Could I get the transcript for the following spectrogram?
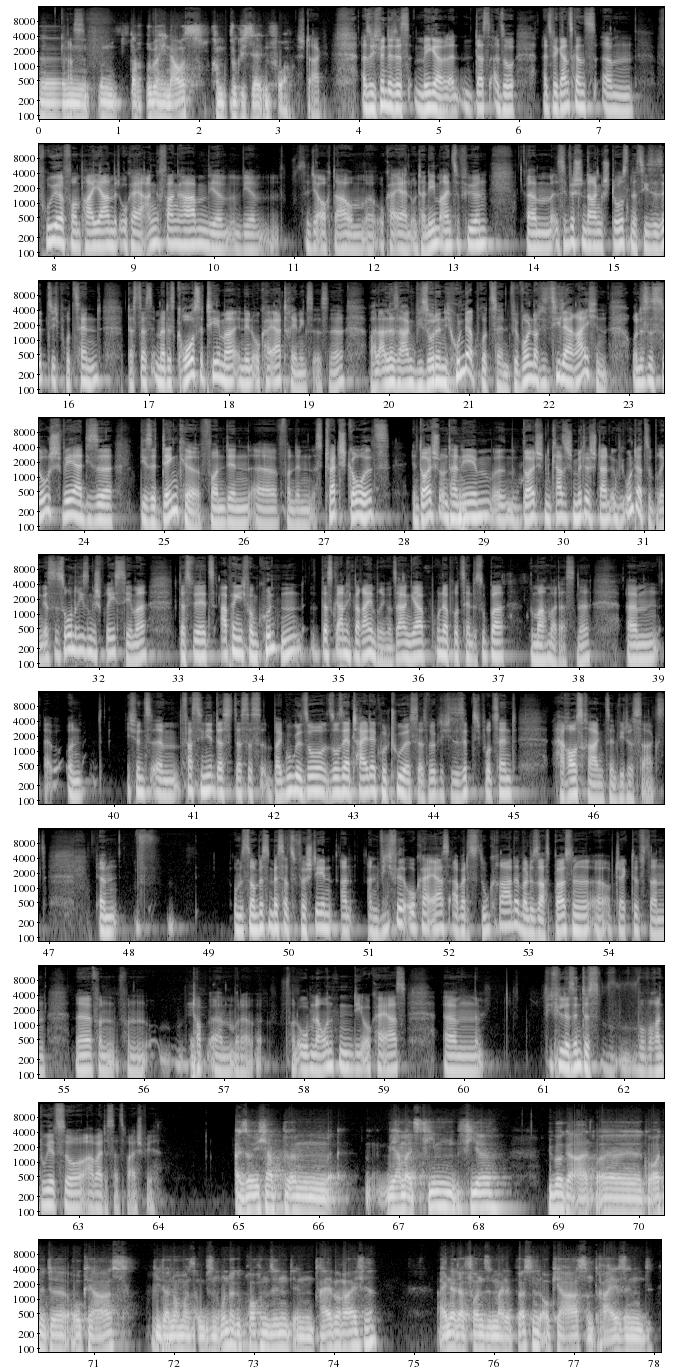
Ähm, und darüber hinaus kommt wirklich selten vor. Stark. Also ich finde das mega. Das, also als wir ganz, ganz ähm, früher vor ein paar Jahren mit OKR angefangen haben, wir, wir sind ja auch da, um äh, OKR in Unternehmen einzuführen, ähm, sind wir schon daran gestoßen, dass diese 70 Prozent, dass das immer das große Thema in den OKR-Trainings ist, ne? Weil alle sagen, wieso denn nicht 100 Prozent? Wir wollen doch die Ziele erreichen. Und es ist so schwer, diese, diese Denke von den, äh, von den Stretch Goals in deutschen Unternehmen, im deutschen klassischen Mittelstand irgendwie unterzubringen. Das ist so ein Riesengesprächsthema, dass wir jetzt abhängig vom Kunden das gar nicht mehr reinbringen und sagen, ja, 100 Prozent ist super, so machen wir das. Ne? Ähm, und ich finde es ähm, faszinierend, dass, dass es bei Google so, so sehr Teil der Kultur ist, dass wirklich diese 70 Prozent herausragend sind, wie du es sagst. Ähm, um es noch ein bisschen besser zu verstehen, an, an wie viel OKRs arbeitest du gerade? Weil du sagst Personal äh, Objectives, dann ne, von, von Top ähm, oder von oben nach unten die OKRs. Ähm, wie viele sind es, woran du jetzt so arbeitest als Beispiel? Also ich habe, ähm, wir haben als Team vier übergeordnete äh, OKRs, die mhm. dann nochmal so ein bisschen runtergebrochen sind in Teilbereiche. Eine davon sind meine Personal OKRs und drei sind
